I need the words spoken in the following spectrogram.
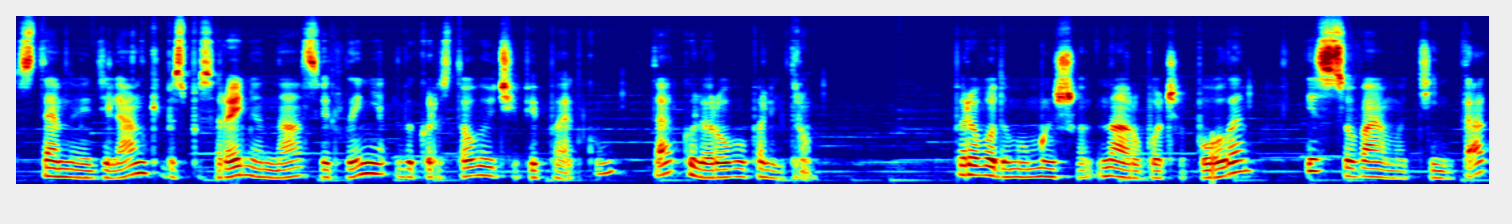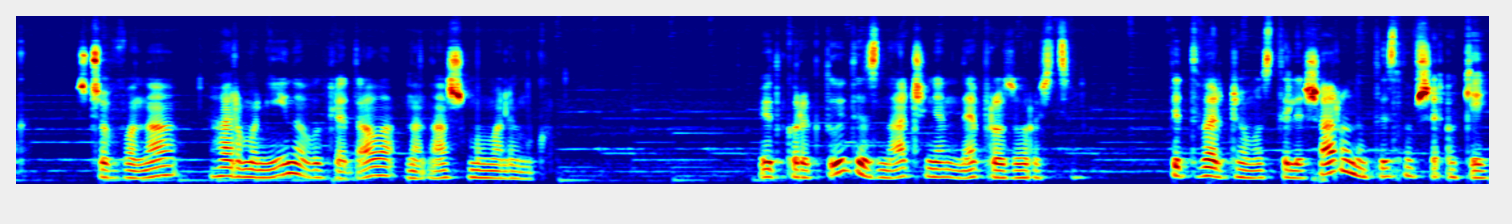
з темної ділянки безпосередньо на світлині, використовуючи піпетку та кольорову палітру. Переводимо мишу на робоче поле і зсуваємо тінь так, щоб вона гармонійно виглядала на нашому малюнку. Відкоректуйте значення непрозорості. Підтверджуємо стилі шару, натиснувши ОК.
